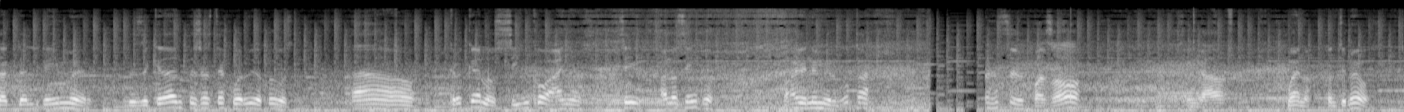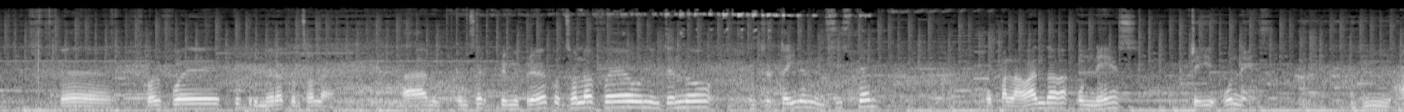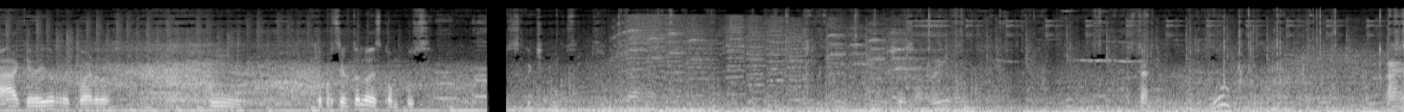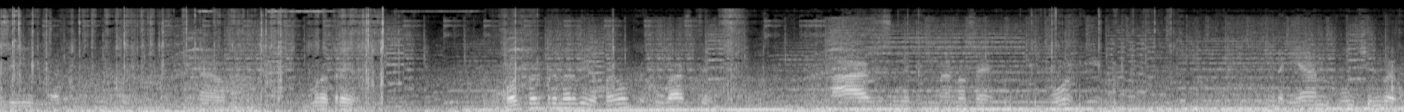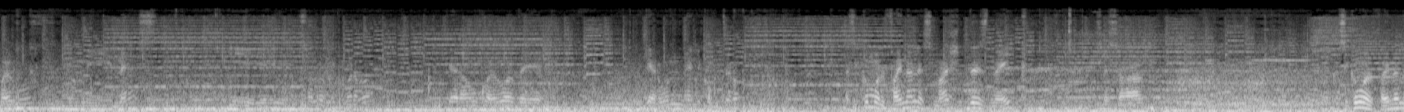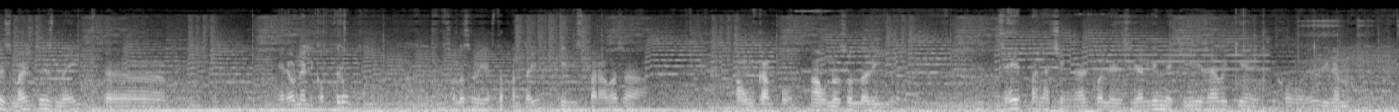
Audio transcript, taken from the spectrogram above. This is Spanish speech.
Del gamer. ¿Desde qué edad empezaste a jugar videojuegos? Ah, creo que a los 5 años. Sí, a los 5. Ahí viene mi ruta. Se me pasó. Chingado. Bueno, continuemos. Eh, ¿Cuál fue tu primera consola? Ah, mi, mi primera consola fue un Nintendo Entertainment System. O para la banda, un NES. Sí, un NES. Mm, ah, qué bellos recuerdos. Que por cierto lo descompuse. Escucha musiquita. Ah, sí. Um, número 3. ¿Cuál fue el primer videojuego que jugaste? Ah, es un no sé. Porque venían un chingo de juegos con mi NES de que era un helicóptero. Así como el Final Smash de Snake. Estaba- así como el Final Smash de Snake eh, era un helicóptero. Solo se veía esta pantalla y disparabas a, a un campo a unos soldadillos. Sepa la chingada cuál es si alguien de aquí sabe quién hijo de díganme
